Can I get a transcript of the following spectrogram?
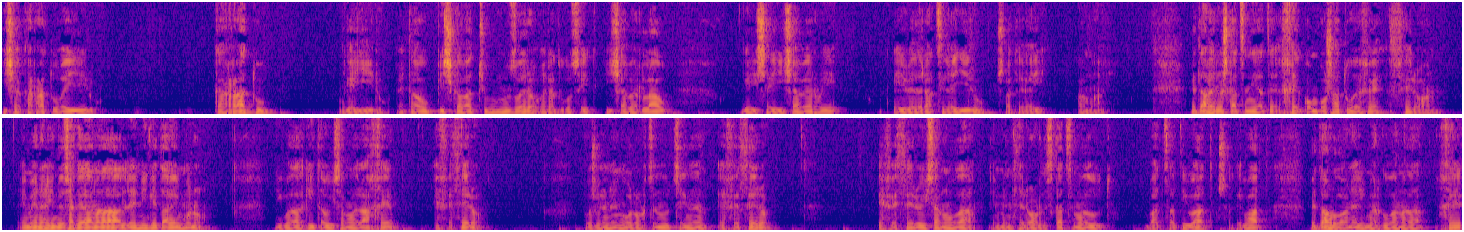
isa karratu gehiru. Karratu gehiru. Eta hau pixka bat txukun gero, geratuko zait, isa berlau, gehi zei isa berbi, gehi bederatzi gehiru, osake gehi amabi. Eta gero eskatzen diate G komposatu F zeroan. Hemen egin dezake dana da, lehenik eta behin, bueno, nik badakit hau izango dela G F0. Pues lehenengo lortzen dut zein den F0, F0 izango da, hemen 0 ordezkatzen badut, bat zati bat, osake bat, eta orduan egin beharko dana da G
